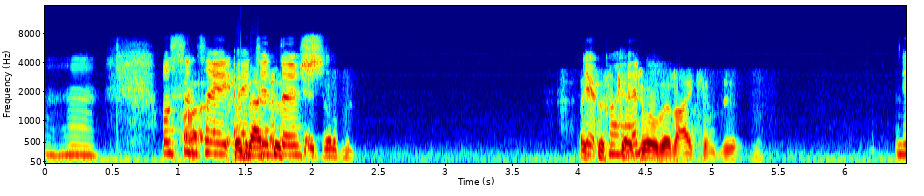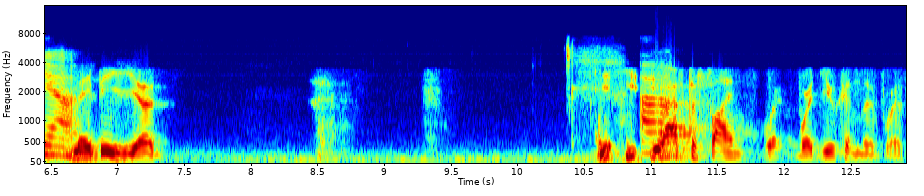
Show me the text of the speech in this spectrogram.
Mm-hmm. Well, since uh, I, so I did the. Sh- it's yeah, a schedule ahead. that I can live. Yeah. Maybe uh, you, you uh, have to find what, what you can live with.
